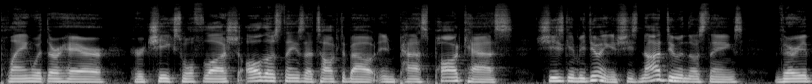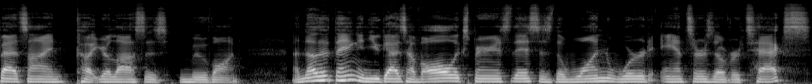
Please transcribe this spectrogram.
playing with her hair, her cheeks will flush, all those things I talked about in past podcasts, she's going to be doing. If she's not doing those things, very bad sign, cut your losses, move on. Another thing, and you guys have all experienced this, is the one word answers over text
